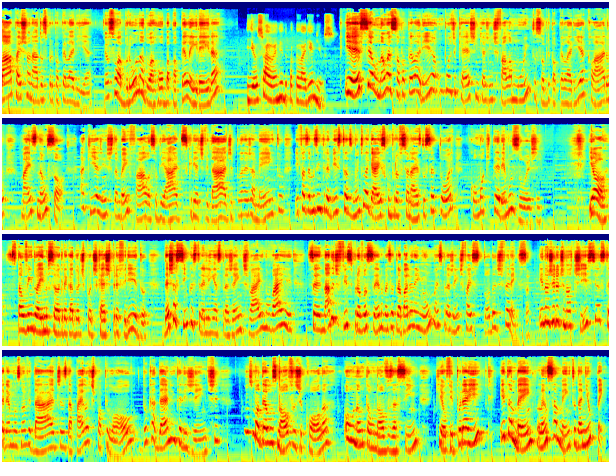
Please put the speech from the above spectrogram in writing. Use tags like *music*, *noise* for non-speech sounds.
Olá, apaixonados por papelaria. Eu sou a Bruna do arroba Papeleireira. E eu sou a Anne do Papelaria News. E esse é o Não É Só Papelaria, um podcast em que a gente fala muito sobre papelaria, claro, mas não só. Aqui a gente também fala sobre artes, criatividade, planejamento e fazemos entrevistas muito legais com profissionais do setor, como a que teremos hoje. E ó, está ouvindo aí no seu agregador de podcast preferido? Deixa cinco estrelinhas pra gente, vai. Não vai ser nada difícil para você, não vai ser trabalho nenhum, mas pra gente faz toda a diferença. E no giro de notícias teremos novidades da Pilot Pop Law, do Caderno Inteligente, uns modelos novos de cola, ou não tão novos assim, que eu vi por aí, e também lançamento da New Pen.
